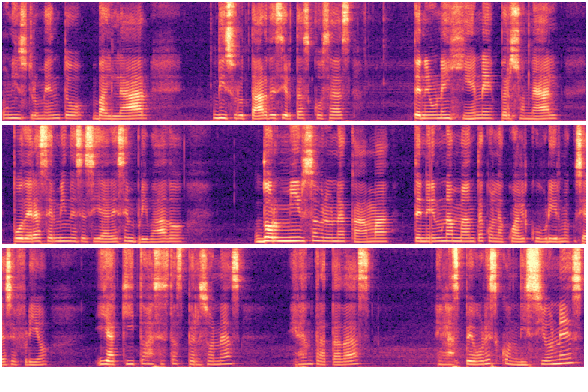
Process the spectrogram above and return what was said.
un instrumento, bailar, disfrutar de ciertas cosas, tener una higiene personal, poder hacer mis necesidades en privado, dormir sobre una cama, tener una manta con la cual cubrirme si hace frío. Y aquí todas estas personas eran tratadas en las peores condiciones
